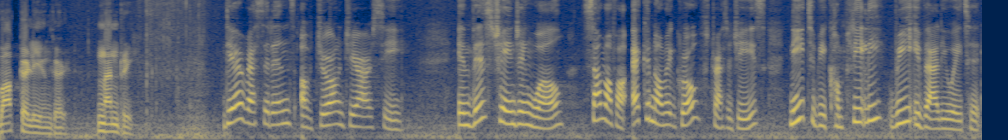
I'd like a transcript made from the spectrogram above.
வாக்களியுங்கள். நன்றி. Dear residents of Jurong GRC, in this changing world, some of our economic growth strategies need to be completely re-evaluated.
